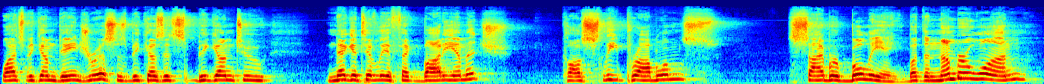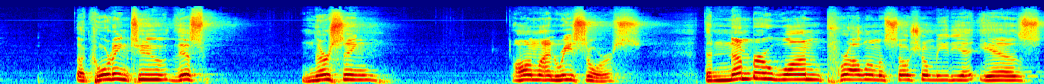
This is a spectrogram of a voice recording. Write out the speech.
why it's become dangerous is because it's begun to negatively affect body image, cause sleep problems, cyberbullying. But the number one, according to this nursing online resource, the number one problem of social media is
